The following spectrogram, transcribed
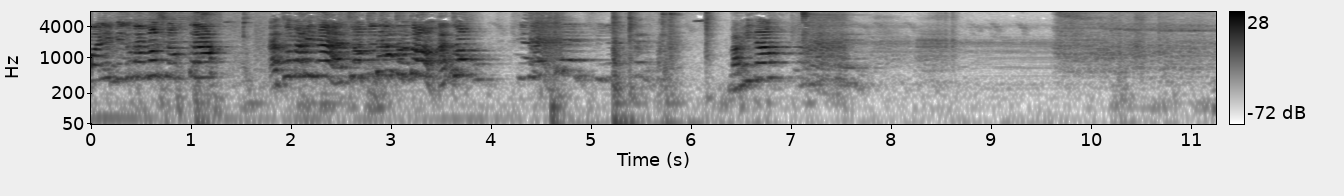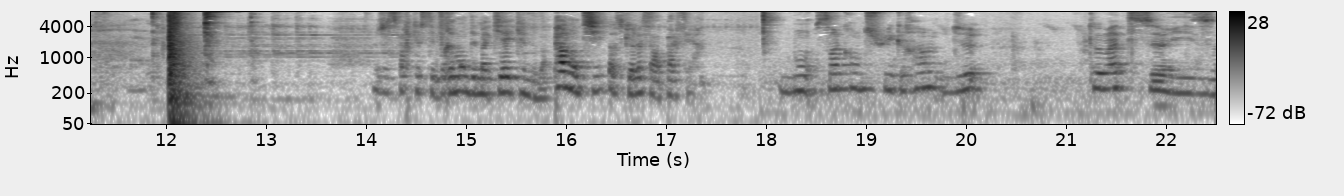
Bon allez bisous maman, je suis en retard. Attends Marina, attends, attends, attends, attends, attends. Marina J'espère qu'elle s'est vraiment démaquillée et qu'elle ne m'a pas menti parce que là ça va pas le faire. Bon, 58 grammes de tomates cerises.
